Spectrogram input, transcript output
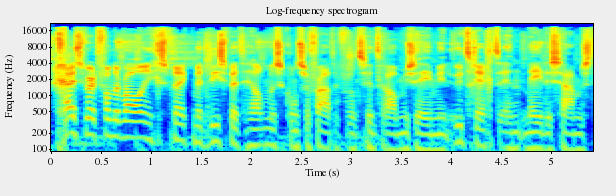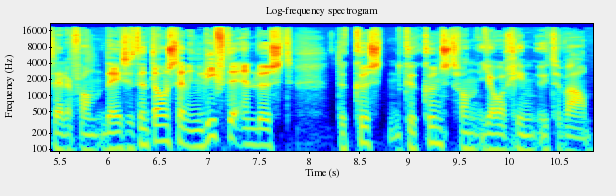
Gijsbert van der Wal in gesprek met Lisbeth Helmes, conservator van het Centraal Museum in Utrecht en mede-samensteller van deze tentoonstelling Liefde en Lust, de, kunst van Joachim Utewaal.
